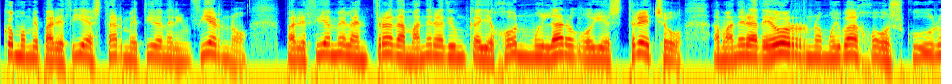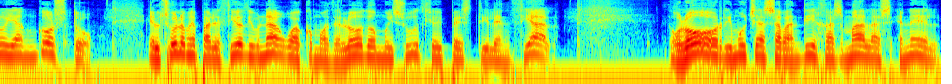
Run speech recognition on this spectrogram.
cómo me parecía estar metida en el infierno. Parecíame la entrada a manera de un callejón muy largo y estrecho, a manera de horno muy bajo, oscuro y angosto. El suelo me pareció de un agua como de lodo muy sucio y pestilencial olor y muchas sabandijas malas en él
